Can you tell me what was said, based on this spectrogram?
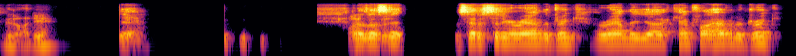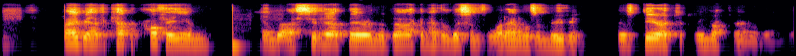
a good idea. Yeah. as I said, instead of sitting around the drink around the uh, campfire having a drink, maybe have a cup of coffee and and uh, sit out there in the dark and have a listen for what animals are moving. Because deer are typically nocturnal down there,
